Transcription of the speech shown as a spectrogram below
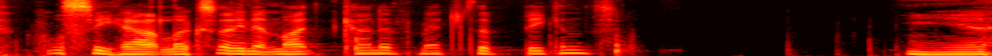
we'll see how it looks. I mean, it might kind of match the beacons. Yeah.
